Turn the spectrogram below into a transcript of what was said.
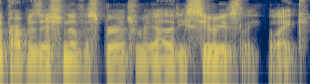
the proposition of a spiritual reality seriously, like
